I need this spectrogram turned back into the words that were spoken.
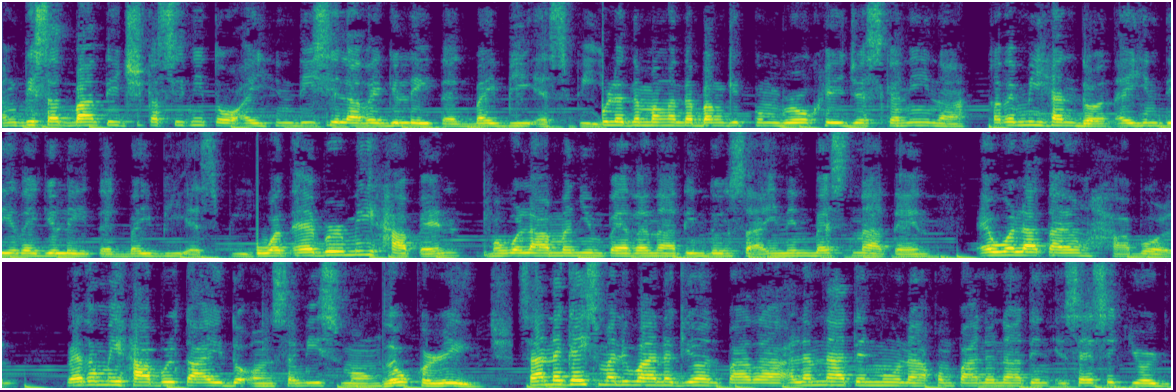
Ang disadvantage kasi nito ay hindi sila regulated by BSP. Tulad ng mga nabanggit kong brokerages kanina, karamihan doon ay hindi regulated by BSP. Whatever may happen, mawala man yung pera natin doon sa ininvest natin, eh wala tayong habol. Pero may habol tayo doon sa mismong brokerage. Sana guys maliwanag yon para alam natin muna kung paano natin isa-secured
